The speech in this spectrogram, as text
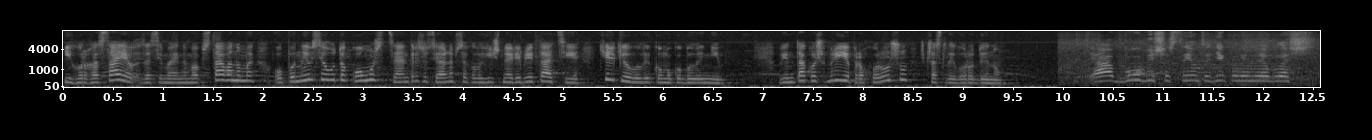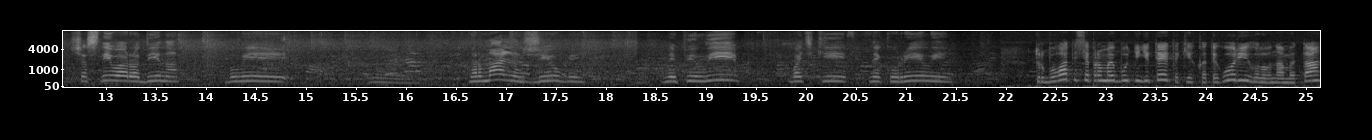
Ігор Гасаєв за сімейними обставинами опинився у такому ж центрі соціально-психологічної реабілітації, тільки у Великому Кобилині. Він також мріє про хорошу, щасливу родину. Я був би щасливим тоді, коли в мене була щаслива родина, були ну, нормально жив би, не пили батьки, не курили. Турбуватися про майбутнє дітей таких категорій – головна мета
